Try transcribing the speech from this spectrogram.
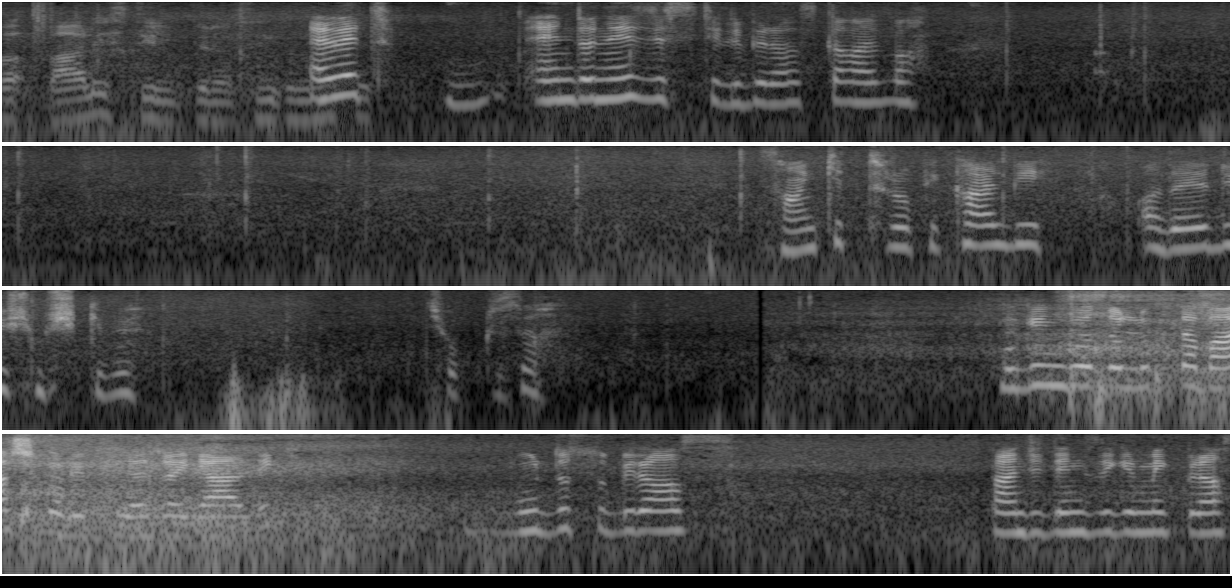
Ba- Bali stil biraz. Evet. Endonezya stili biraz galiba. Sanki tropikal bir adaya düşmüş gibi. Çok güzel. Bugün Guadalupe'da başka bir plaja geldik. Burada su biraz bence denize girmek biraz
